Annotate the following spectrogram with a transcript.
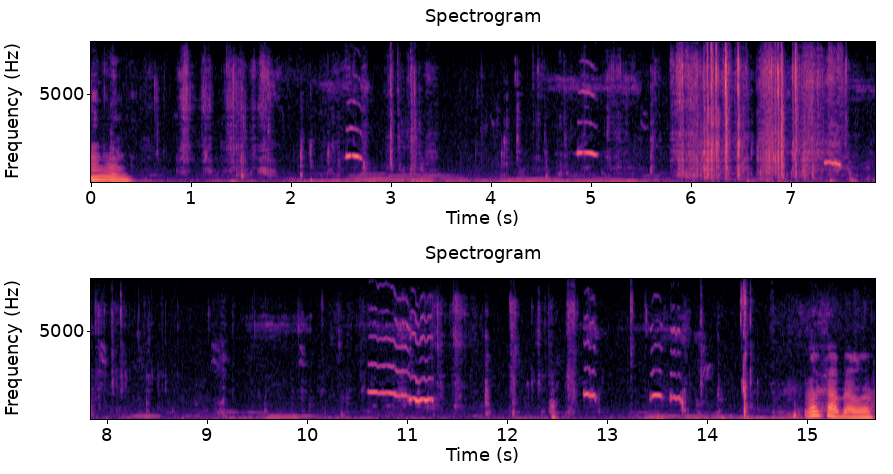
Mm. Look how Bella.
